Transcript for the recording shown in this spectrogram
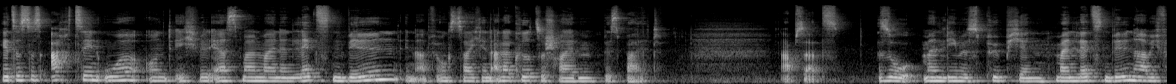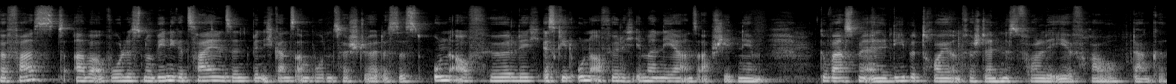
Jetzt ist es 18 Uhr und ich will erstmal meinen letzten Willen in Anführungszeichen in aller Kürze schreiben. Bis bald. Absatz. So, mein liebes Püppchen, meinen letzten Willen habe ich verfasst, aber obwohl es nur wenige Zeilen sind, bin ich ganz am Boden zerstört. Es ist unaufhörlich, es geht unaufhörlich immer näher ans Abschiednehmen. Du warst mir eine liebe, treue und verständnisvolle Ehefrau. Danke.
